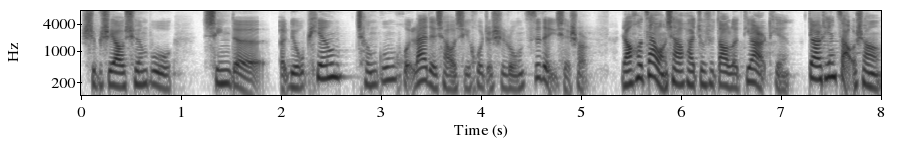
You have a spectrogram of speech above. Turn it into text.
是不是要宣布新的呃流片成功回来的消息，或者是融资的一些事儿？然后再往下的话，就是到了第二天。第二天早上，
